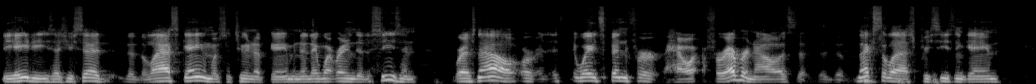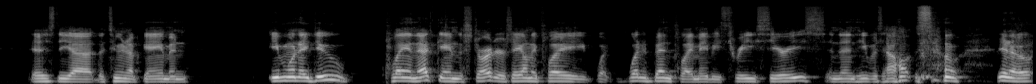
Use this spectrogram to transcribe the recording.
the '80s, as you said, the, the last game was a tune-up game, and then they went right into the season. Whereas now, or the way it's been for how forever now, is the, the, the next to last preseason game is the uh, the tune-up game, and even when they do play in that game, the starters they only play what what did Ben play? Maybe three series, and then he was out. So you know,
